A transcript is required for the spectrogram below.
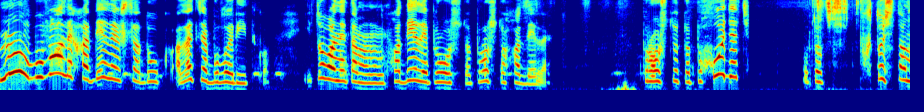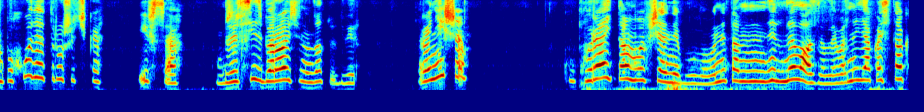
Ну, бували, ходили в садок, але це було рідко. І то вони там ходили просто, просто ходили. Просто то походять, ото хтось там походить трошечки і все. Вже всі збираються назад у двір. Раніше ку- курей там взагалі не було, вони там не, не лазили, вони якось так.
